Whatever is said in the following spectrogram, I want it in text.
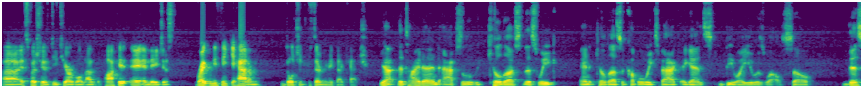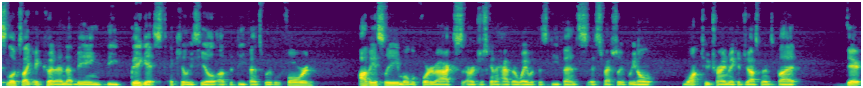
uh, especially as DTR rolled out of the pocket, and they just right when you think you had him, Dulcich was there to make that catch. Yeah, the tight end absolutely killed us this week and it killed us a couple weeks back against BYU as well. So this looks like it could end up being the biggest Achilles heel of the defense moving forward. Obviously, mobile quarterbacks are just going to have their way with this defense, especially if we don't want to try and make adjustments. But there,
